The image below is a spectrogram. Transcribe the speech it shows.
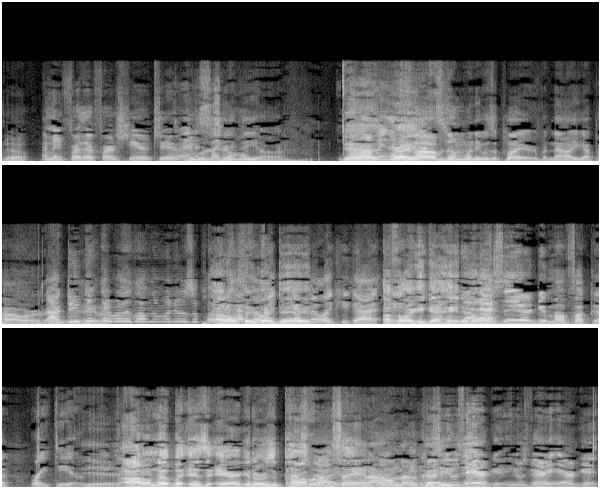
yeah. I mean, for their first year too, and People it's just like a hate whole, Deion. Yeah I mean, They right. loved him when he was a player, but now he got power. I do hate think him. they really loved him when he was a player. I don't think feel they like, did. I feel like he got. I feel like he got hated Now, on. That's the arrogant motherfucker right there. Yeah. I don't know, but is it arrogant or is it confident? That's what? I'm saying. I don't know because he, he, was arrogant. He was very arrogant.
